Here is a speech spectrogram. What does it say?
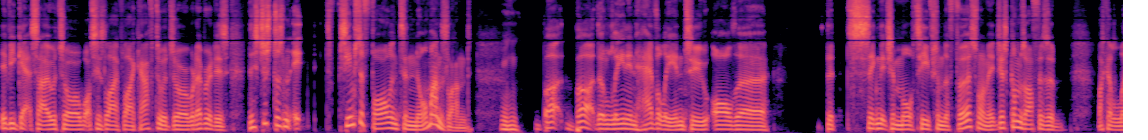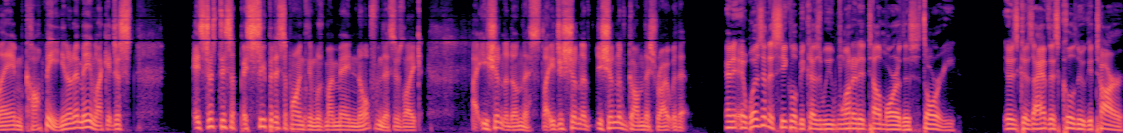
if he gets out or what's his life like afterwards or whatever it is. This just doesn't. It seems to fall into no man's land mm-hmm. but but they're leaning heavily into all the the signature motifs from the first one. It just comes off as a like a lame copy. You know what I mean? Like it just it's just dis- it's super disappointing. Was my main note from this? It was like Like, you shouldn't have done this. Like you just shouldn't have. You shouldn't have gone this route with it. And it wasn't a sequel because we wanted to tell more of this story. It was because I have this cool new guitar,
